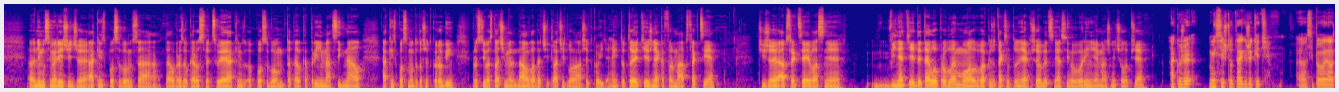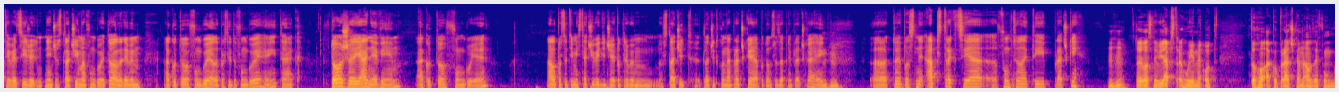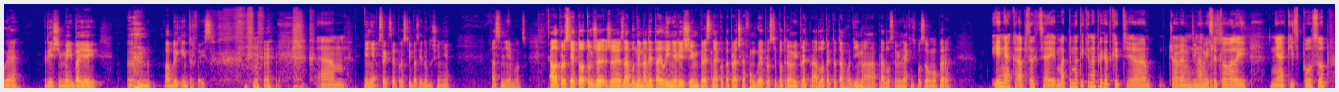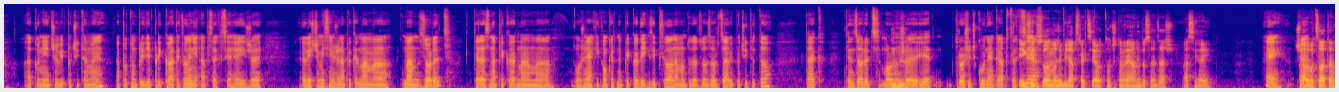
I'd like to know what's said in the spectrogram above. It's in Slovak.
E, nemusíme riešiť, že akým spôsobom sa tá obrazovka rozsvecuje, akým spôsobom tá telka prijíma signál, akým spôsobom toto všetko robí. Proste iba stlačíme na ovládači tlačidlo a všetko ide. Hej. Toto je tiež nejaká forma abstrakcie. Čiže abstrakcia je vlastne vyňatie detailov problému, alebo akože tak sa to nejak všeobecne asi hovorí, nie? Máš niečo lepšie? Akože myslíš to tak, že keď uh, si povedal tie veci, že niečo stlačím a funguje to, ale neviem ako to funguje, ale proste to funguje, hej, tak to, že ja neviem, ako to funguje, ale v podstate mi stačí vedieť, že potrebujem stlačiť tlačítko na pračke a potom sa zapne pračka, hej. Mm-hmm. Uh, to je vlastne abstrakcia e, funkcionality pračky? Mm-hmm. To je vlastne, vy abstrahujeme od toho, ako práčka naozaj funguje. Riešime iba jej public interface. Um... Nie, nie, abstrakcia je proste iba zjednodušenie. Asi nie je moc. Ale proste je to o tom, že, že zabudnem na detaily, neriešim presne ako tá pračka funguje, proste potrebujem vyprať prádlo, tak to tam hodím a prádlo sa mi nejakým spôsobom opere. Je nejaká abstrakcia aj matematika napríklad, keď, čo ja viem, Ty nám vysvetľovali nejaký spôsob, ako niečo vypočítame a potom príde príklad, tak to není abstrakcia, hej, že vieš čo myslím, že napríklad mám, mám vzorec, teraz napríklad mám už nejaké konkrétne príklady XY a mám to do toho vzorca a vypočítať to, tak ten vzorec možno, mm-hmm. že je trošičku nejaká abstrakcia. XY môže byť abstrakcia od toho, čo tam reálne dosádzaš? Asi hej? Hej. Že... Alebo celá tá,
